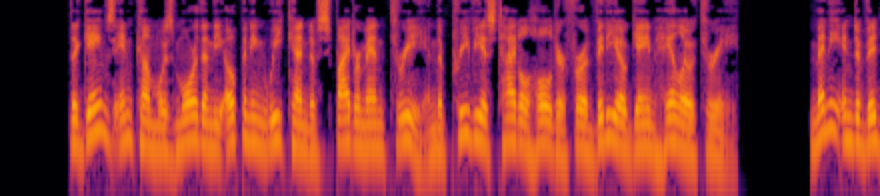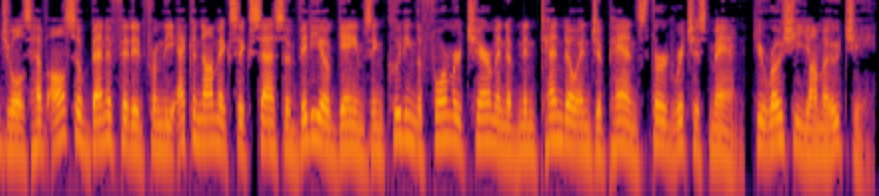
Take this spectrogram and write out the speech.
The game's income was more than the opening weekend of Spider-Man 3 and the previous title holder for a video game Halo 3. Many individuals have also benefited from the economic success of video games including the former chairman of Nintendo and Japan's third richest man, Hiroshi Yamauchi.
